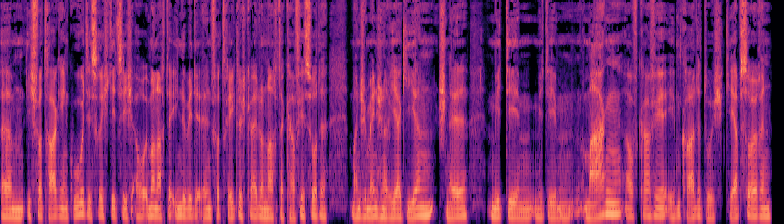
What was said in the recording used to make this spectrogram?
Ähm, ich vertrage ihn gut. Es richtet sich auch immer nach der individuellen Verträglichkeit und nach der Kaffeesorte. Manche Menschen reagieren schnell mit dem, mit dem Magen auf Kaffee, eben gerade durch Gerbsäuren.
